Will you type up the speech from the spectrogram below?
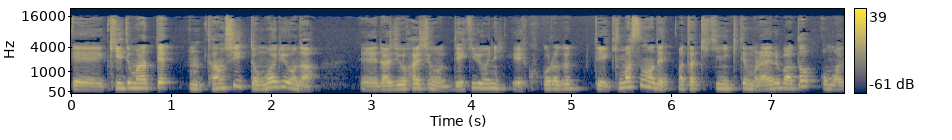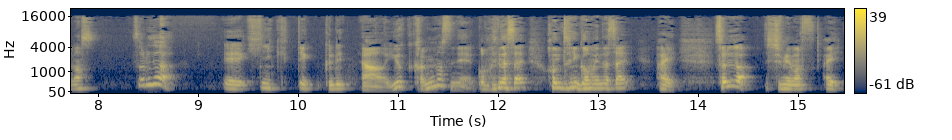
え聞いてもらって、うん、楽しいって思えるようなえラジオ配信をできるように、え心がけていきますのでまた聞きに来てもらえればと思います。それでは、え聞きに来てくれあよく噛みますね。ごめんなさい。本当にごめんなさい。はい。それでは締めます。はい。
